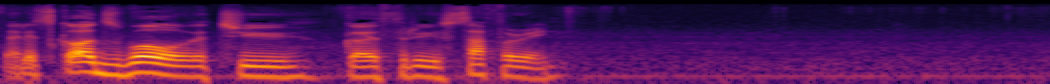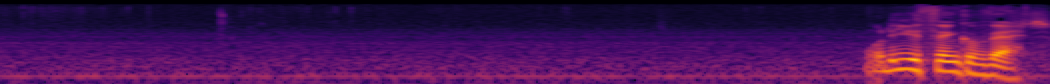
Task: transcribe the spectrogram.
that it's God's will that you go through suffering? What do you think of that?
